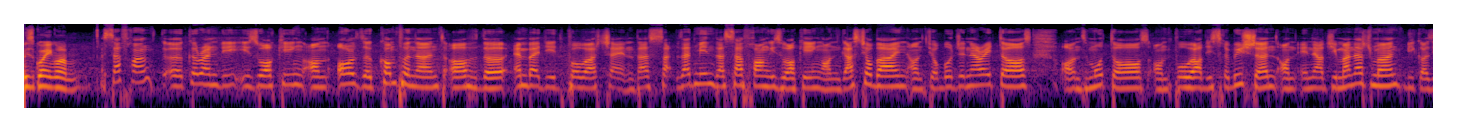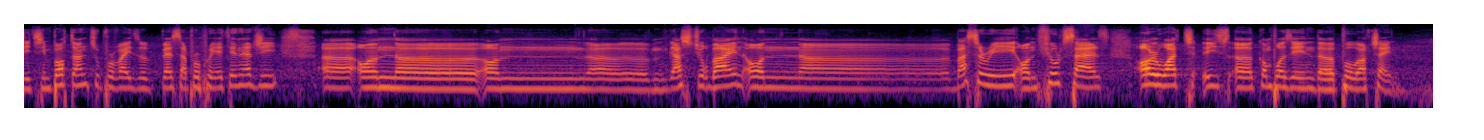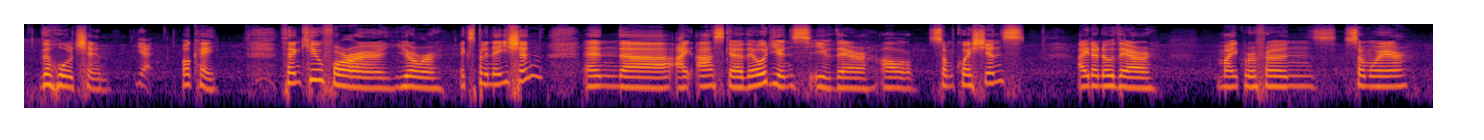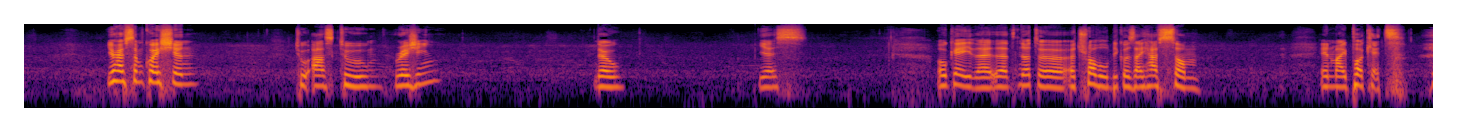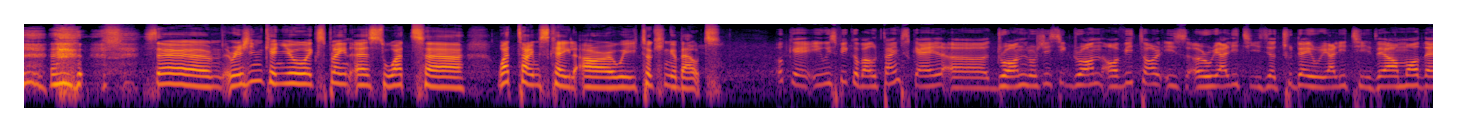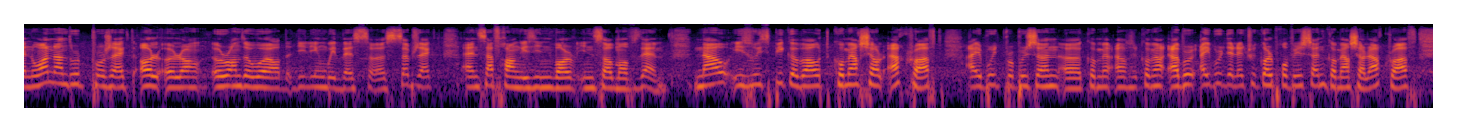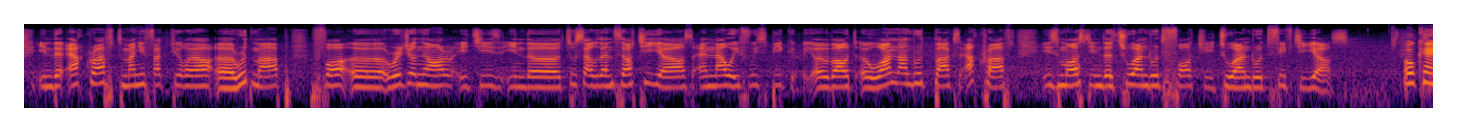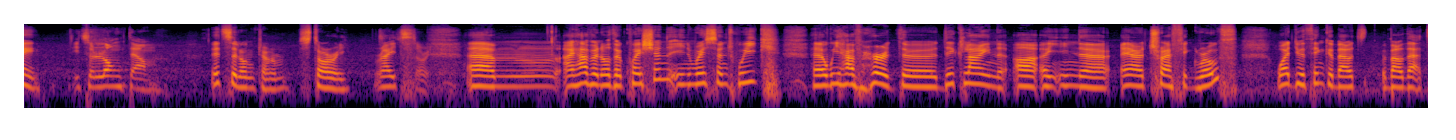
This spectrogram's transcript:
is going on? Safran uh, currently is working on all the components of the embedded power chain. That's, that means that Safran is working on gas turbine, on turbo generators, on the motors, on power distribution, on energy management, because it's important to provide the best appropriate energy, uh, on, uh, on uh, gas turbine, on uh, battery, on fuel cells, all what is uh, composing the power chain. The whole chain. Okay. Thank you for your explanation. And uh, I ask uh, the audience if there are some questions. I don't know, there are microphones somewhere. You have some question to ask to Regine? No? Yes? Okay, that, that's not a, a trouble because I have some in my pocket. so, um, Regine, can you explain us what uh, what time scale are we talking about? Okay, if we speak about timescale, uh, drone, logistic drone, or VTOL is a reality, is a today reality. There are more than 100 projects all around, around the world dealing with this uh, subject, and Safran is involved in some of them. Now, if we speak about commercial aircraft, hybrid propulsion, uh, uh hybrid electrical propulsion commercial aircraft, in the aircraft manufacturer uh, roadmap for uh, regional, it is in the 2030 years, and now if we speak about a 100 pax aircraft is most in the 240, 250 years. Okay. It's a long term. It's a long term story. Right. Sorry. Um, I have another question. In recent week, uh, we have heard the decline uh, in uh, air traffic growth. What do you think about about that?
